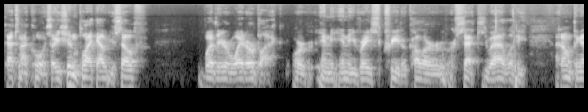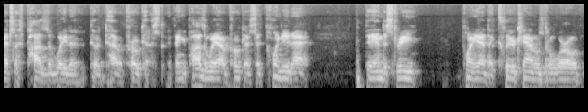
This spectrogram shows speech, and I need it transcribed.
that's not cool. So you shouldn't black out yourself, whether you're white or black or any any race, creed, or color or sexuality. I don't think that's a positive way to, to, have a protest. I think a positive way to have a protest is pointed at the industry, pointing at the clear channels of the world,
